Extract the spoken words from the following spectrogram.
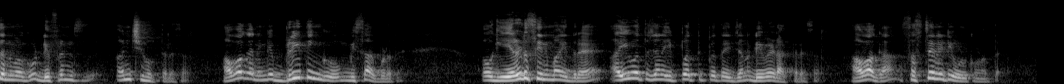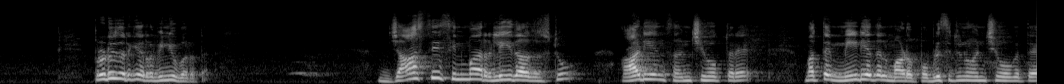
ಸಿನಿಮಾಗೂ ಡಿಫ್ರೆನ್ಸ್ ಹಂಚಿ ಹೋಗ್ತಾರೆ ಸರ್. ಆವಾಗ ನಿಮಗೆ ಬ್ರೀತಿಂಗು ಮಿಸ್ ಆಗಿಬಿಡುತ್ತೆ. ಅವಾಗ ಎರಡು ಸಿನಿಮಾ ಇದ್ದರೆ ಐವತ್ತು ಜನ, ಇಪ್ಪತ್ತು, ಇಪ್ಪತ್ತೈದು ಜನ ಡಿವೈಡ್ ಆಗ್ತಾರೆ ಸರ್. ಆವಾಗ ಸಸ್ಟೈನಿಟಿ ಉಳ್ಕೊಳುತ್ತೆ. ಪ್ರೊಡ್ಯೂಸರ್ಗೆ ರೆವಿನ್ಯೂ ಬರುತ್ತೆ. ಜಾಸ್ತಿ ಸಿನಿಮಾ ರಿಲೀಸ್ ಆದಷ್ಟು ಆಡಿಯನ್ಸ್ ಹಂಚಿ ಹೋಗ್ತಾರೆ. ಮತ್ತು ಮೀಡಿಯಾದಲ್ಲಿ ಮಾಡೋ ಪಬ್ಲಿಸಿಟಿನೂ ಹಂಚಿ ಹೋಗುತ್ತೆ.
